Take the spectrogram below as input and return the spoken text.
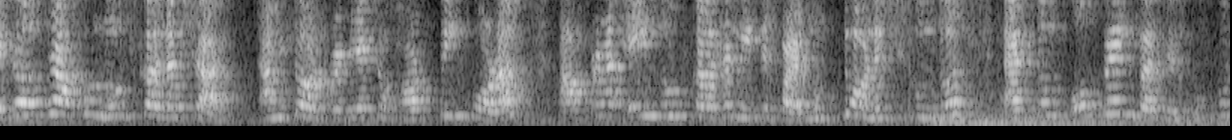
এটা হচ্ছে আপু নুট কালার শার্ট আমি তো অলরেডি একটা হট পিঙ্ক পরা। আপনারা এই নুট কালারটা নিতে পারেন। নুটটা অনেক সুন্দর একদম ওপেন বাটন উপর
